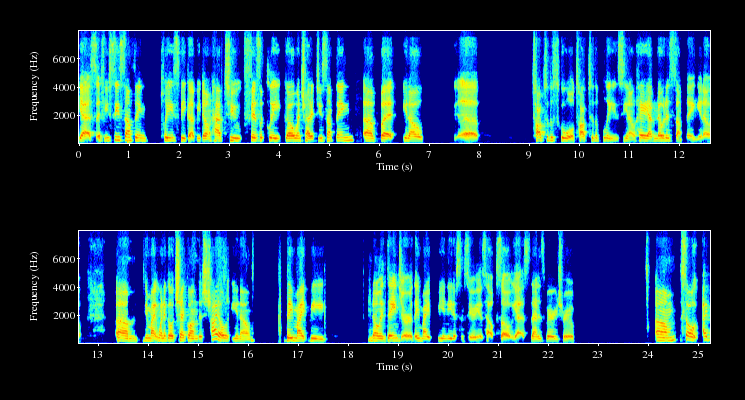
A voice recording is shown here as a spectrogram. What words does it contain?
yes, if you see something, please speak up. You don't have to physically go and try to do something, uh, but you know, uh, talk to the school, talk to the police. You know, hey, I've noticed something. You know, um, you might want to go check on this child. You know, they might be, you know, in danger. They might be in need of some serious help. So yes, that is very true. Um, so I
